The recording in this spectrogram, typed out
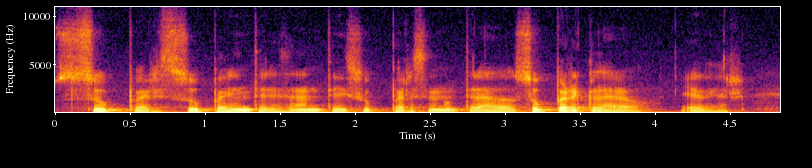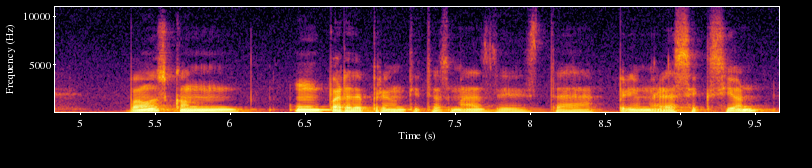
Súper, súper interesante y súper centrado, súper claro, Edgar. Vamos con un par de preguntitas más de esta primera sección.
